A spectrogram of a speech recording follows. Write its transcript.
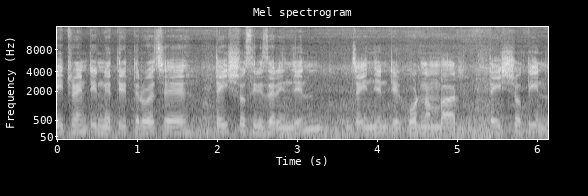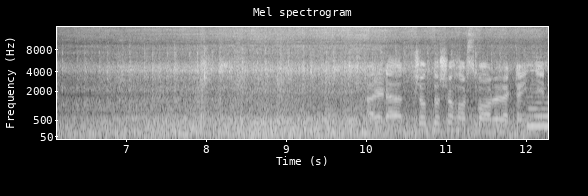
এই ট্রেনটির নেতৃত্বে রয়েছে তেইশশো সিরিজের ইঞ্জিন, যে ইঞ্জিনটির কোড নাম্বার তেইশশো তিন। আর এটা চোদ্দোশো হর্স পাওয়ারের একটা ইঞ্জিন।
